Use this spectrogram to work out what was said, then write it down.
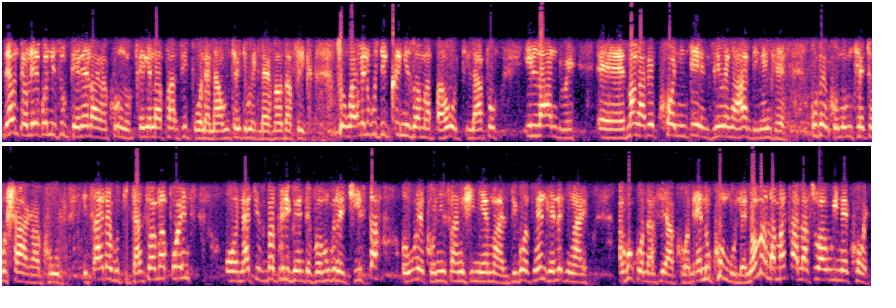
Leyo nto leyo ibonisa ukudelela kakhulu nokucekela phansi ibhola nawo umthetho wethu la South Africa. So kwamele ukuthi iqiniswe amabhawodi lapho ilandwe eh mangabe khona into eyenziwe engahambi ngendlela kube khona umthetho oshaya kakhulu. It's either ukuthi deduct ama points or nathi siba prevent from ukuregister okube khona isanction yemali because ngendlela ekungayo akukho la siyakhona and ukhumbule noma lamacala siwawine court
